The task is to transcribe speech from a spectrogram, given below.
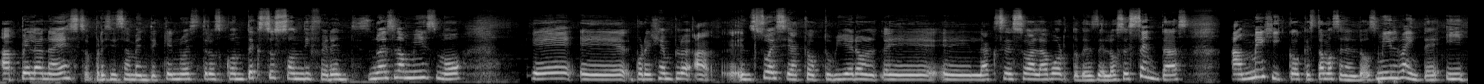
apelan a esto precisamente, que nuestros contextos son diferentes. No es lo mismo que, eh, por ejemplo, en Suecia, que obtuvieron eh, el acceso al aborto desde los 60 a México, que estamos en el 2020 y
